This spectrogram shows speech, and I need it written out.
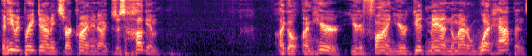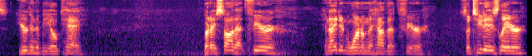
And he would break down and he'd start crying, and I'd just hug him. I go, "I'm here. You're fine. You're a good man. No matter what happens, you're going to be okay." But I saw that fear, and I didn't want him to have that fear. So two days later,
